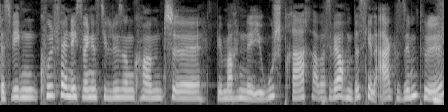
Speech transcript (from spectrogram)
Deswegen cool fände ich es, wenn jetzt die Lösung kommt, äh, wir machen eine EU-Sprache, aber es wäre auch ein bisschen arg simpel.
